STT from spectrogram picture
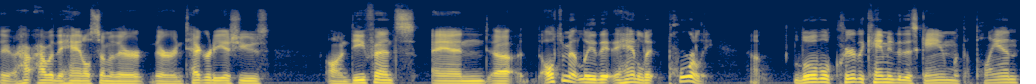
How, how would they handle some of their their integrity issues on defense? And uh, ultimately, they, they, handled it poorly. Uh, Louisville clearly came into this game with a plan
